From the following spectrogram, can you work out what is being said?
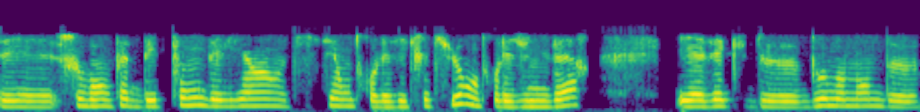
C'est souvent en fait des ponts, des liens tissés entre les écritures, entre les univers, et avec de beaux moments de,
